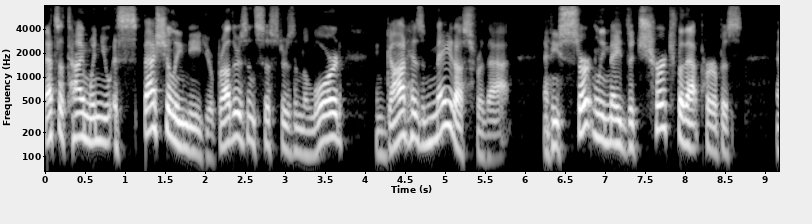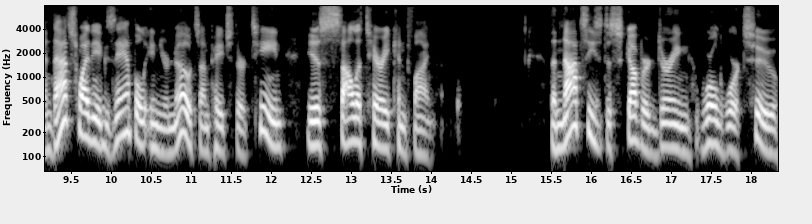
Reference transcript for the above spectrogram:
That's a time when you especially need your brothers and sisters in the Lord, and God has made us for that. And He certainly made the church for that purpose. And that's why the example in your notes on page 13 is solitary confinement. The Nazis discovered during World War II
